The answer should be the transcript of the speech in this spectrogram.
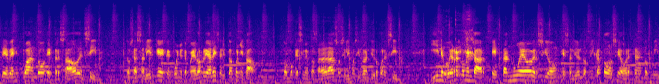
de vez en cuando estresado del cine. O sea, salir que, que coño, que pague los reales y salir todo coñetado. Como que si me pasara el socialismo siglo XXI por encima. Y les voy a recomendar esta nueva versión que salió en el 2014, ahora está en el 2000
